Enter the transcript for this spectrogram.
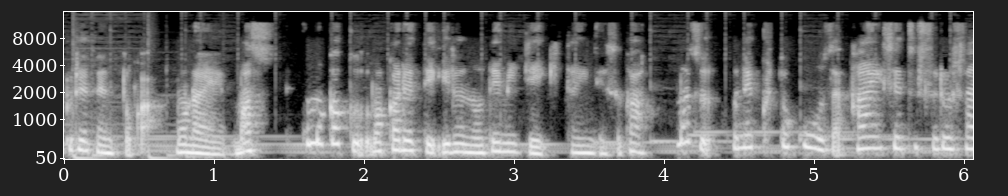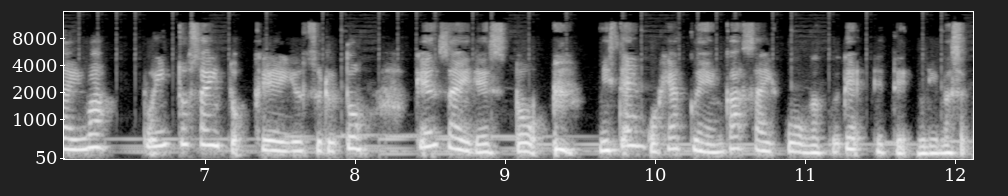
プレゼントがもらえます。細かく分かれているので見ていきたいんですが、まず、コネクト口座開設する際は、ポイントサイト経由すると、現在ですと 2500円が最高額で出ております。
